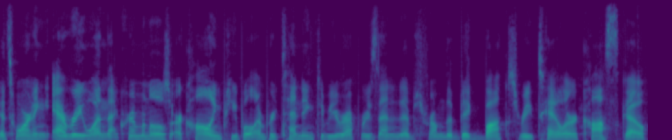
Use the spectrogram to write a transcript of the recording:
It's warning everyone that criminals are calling people and pretending to be representatives from the big box retailer Costco.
